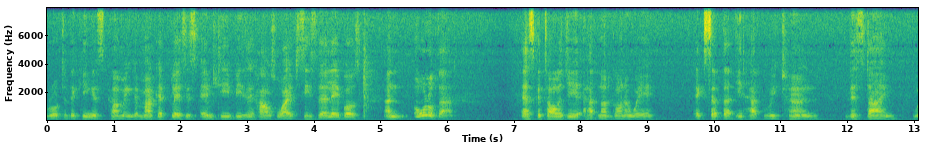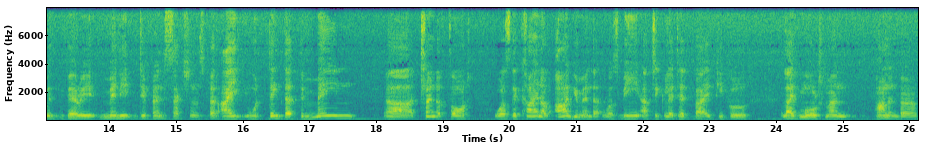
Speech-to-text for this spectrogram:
wrote The King is Coming. The marketplace is empty, busy housewives cease their labors, and all of that eschatology had not gone away, except that it had returned this time with very many different sections. But I would think that the main uh, trend of thought was the kind of argument that was being articulated by people like Moltmann, Pannenberg,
